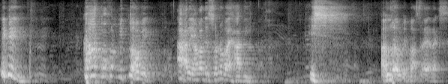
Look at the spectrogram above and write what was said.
এটাই। কার কখন মৃত্যু হবে? আরে আমাদের ছোট ভাই হাদি। ইস, আল্লাহ বাঁচায় রাখছে।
